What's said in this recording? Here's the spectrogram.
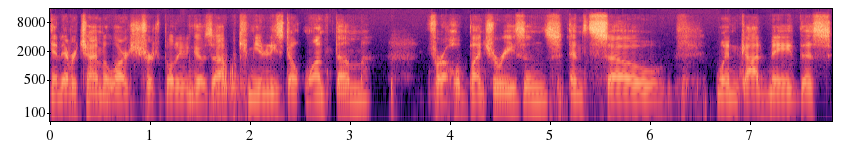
And every time a large church building goes up, communities don't want them for a whole bunch of reasons. And so when God made this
